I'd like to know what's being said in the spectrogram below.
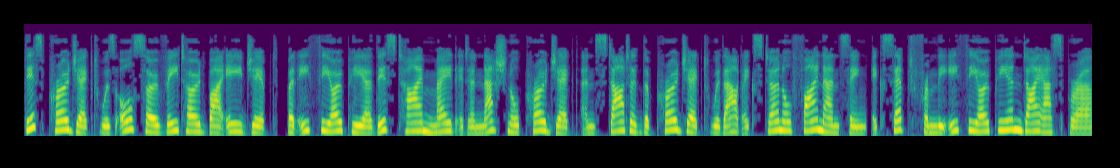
This project was also vetoed by Egypt, but Ethiopia this time made it a national project and started the project without external financing except from the Ethiopian diaspora.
